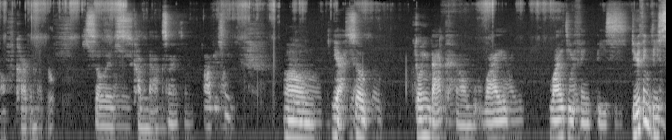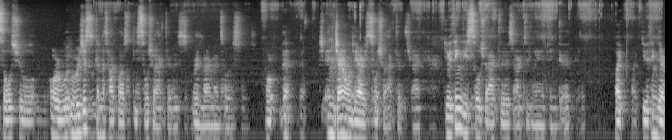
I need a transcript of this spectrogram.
of carbon. So is carbon dioxide, obviously. Um, yeah. So going back, um, why why do you think these? Do you think these social, or we- we're just gonna talk about these social activists or environmentalists, or uh, in general they are social activists, right? Do you think these social activists are doing anything good? Like, do you think their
